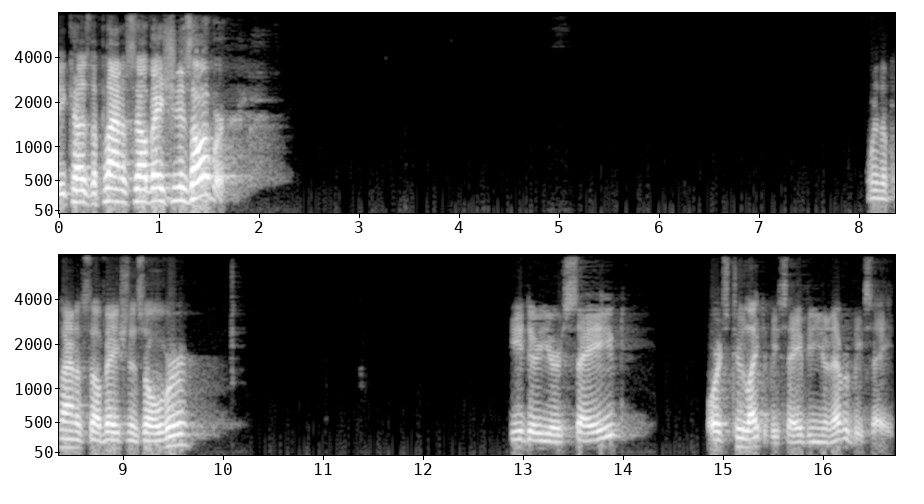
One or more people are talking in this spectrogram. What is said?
Because the plan of salvation is over. When the plan of salvation is over, either you're saved or it's too late to be saved and you'll never be saved.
